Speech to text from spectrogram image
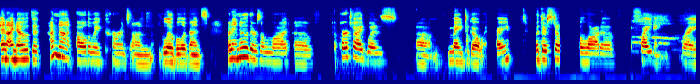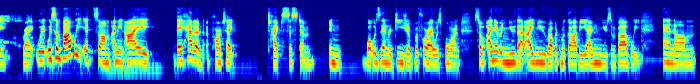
And I know that I'm not all the way current on global events, but I know there's a lot of apartheid was um, made to go away, right? But there's still a lot of fighting, right? Right. With, Zimbabwe, it's um. I mean, I they had an apartheid type system in what was then Rhodesia before I was born. So I never knew that. I knew Robert Mugabe. I knew Zimbabwe, and um,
